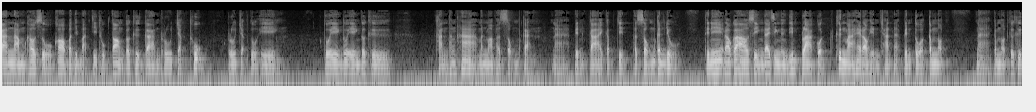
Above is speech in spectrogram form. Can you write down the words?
การนำเข้าสู่ข้อปฏิบัติที่ถูกต้องก็คือการรู้จักทุกรู้จักตัวเอง ตัวเองตัวเองก็คือขันทั้งห้ามันมาผสมกันนะเป็นกายกับจิตผสมกันอยู่ ทีนี้เราก็เอาสิ่งใดสิ่งหนึ่งที่ปรากฏขึ้นมาให้เราเห็นชัดนะเป็นตัวกำหนดนะกำหนดก็คือ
